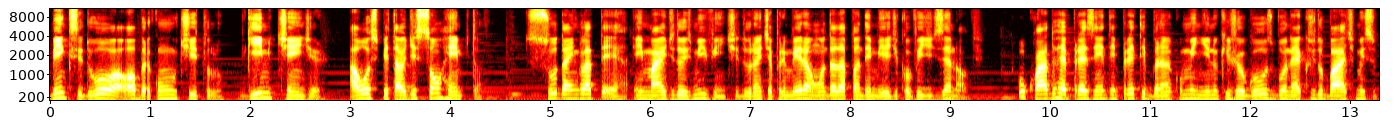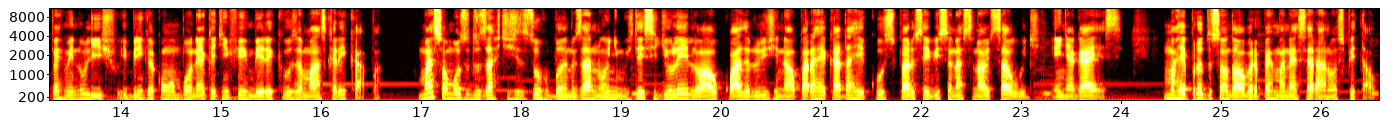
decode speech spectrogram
Banksy doou a obra com o título Game Changer ao Hospital de Southampton, sul da Inglaterra, em maio de 2020, durante a primeira onda da pandemia de Covid-19. O quadro representa em preto e branco um menino que jogou os bonecos do Batman e Superman no lixo e brinca com uma boneca de enfermeira que usa máscara e capa. O mais famoso dos artistas urbanos anônimos decidiu leiloar o quadro original para arrecadar recursos para o Serviço Nacional de Saúde, NHS. Uma reprodução da obra permanecerá no hospital.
